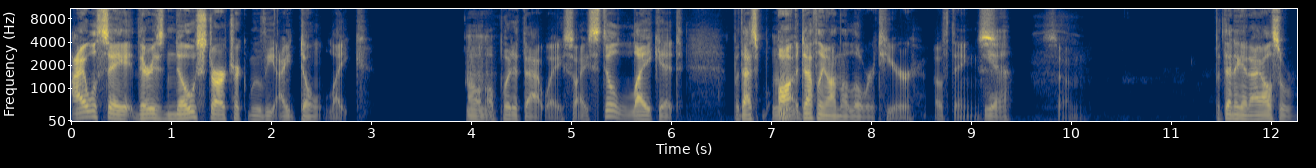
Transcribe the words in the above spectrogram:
I will say there is no Star Trek movie I don't like. I'll, Mm. I'll put it that way. So I still like it, but that's Mhm. definitely on the lower tier of things. yeah, So, but then again, I also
